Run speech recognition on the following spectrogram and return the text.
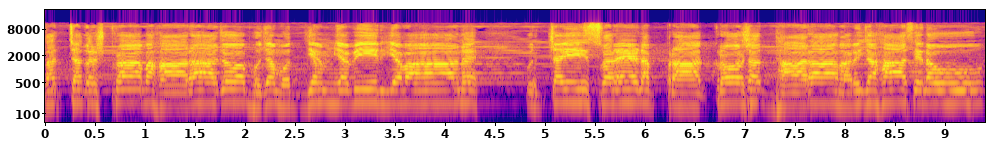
तच्च दृष्ट्वा महाराजो भुजमुद्यम्य वीर्यवान्। उच्चैश्वरेण प्राक्रोशद्धारामविजहासिनौ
